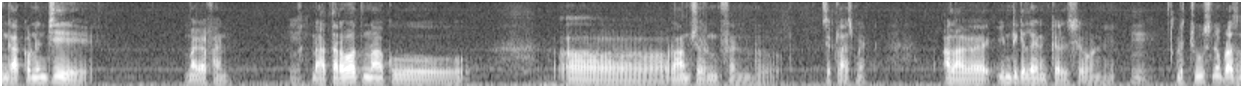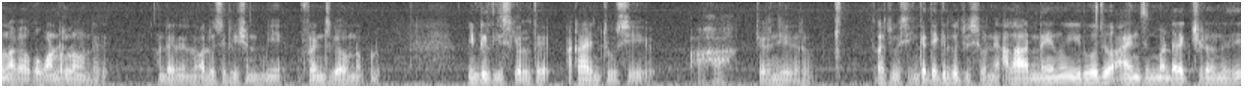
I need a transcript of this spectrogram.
ఇంకా అక్కడ నుంచి మెగా ఫ్యాన్. ఆ తర్వాత నాకు రామ్ చరణ్ ఫ్రెండ్ క్లాస్మేట్ అలాగా ఇంటికి వెళ్ళి ఆయన కలిసేవాడిని. అంటే చూసినప్పుడు అసలు నాకు ఒక వండర్లో ఉండేది. అంటే నేను అల్లు శిరీష్ మీ ఫ్రెండ్స్గా ఉన్నప్పుడు ఇంటికి తీసుకెళ్తే అక్కడ ఆయన చూసి ఆహా చిరంజీవి గారు ఇలా చూసి ఇంకా దగ్గరగా చూసేవాడిని. అలా నేను ఈరోజు ఆయన సినిమా డైరెక్ట్ చేయడం అనేది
